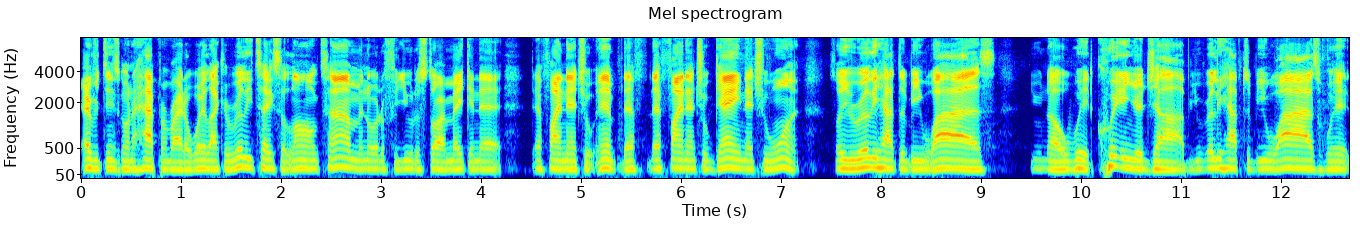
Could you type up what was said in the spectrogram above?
Everything's gonna happen right away. Like it really takes a long time in order for you to start making that that financial imp that that financial gain that you want. So you really have to be wise, you know, with quitting your job. You really have to be wise with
